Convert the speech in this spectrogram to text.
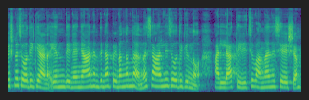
വിഷ്ണു ചോദിക്കുകയാണ്. എന്തിന്? ഞാൻ എന്തിനാ പിണങ്ങുന്നതെന്ന് ശാലിനി ചോദിക്കുന്നു. അല്ല തിരിച്ചു വന്നതിന് ശേഷം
